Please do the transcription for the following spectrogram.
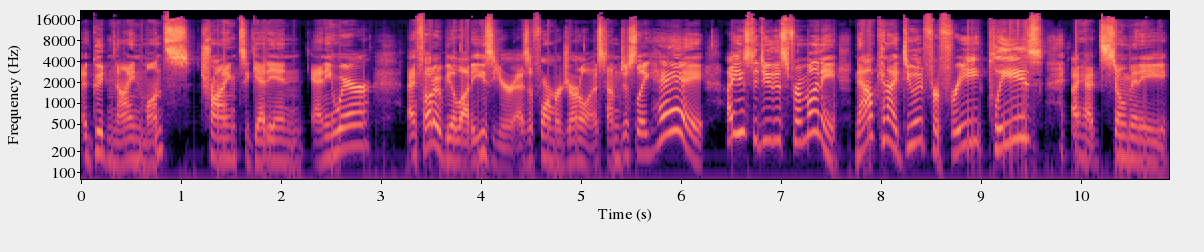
a good nine months trying to get in anywhere. I thought it would be a lot easier as a former journalist. I'm just like, hey, I used to do this for money. Now can I do it for free, please? I had so many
